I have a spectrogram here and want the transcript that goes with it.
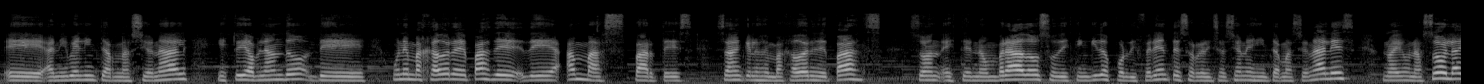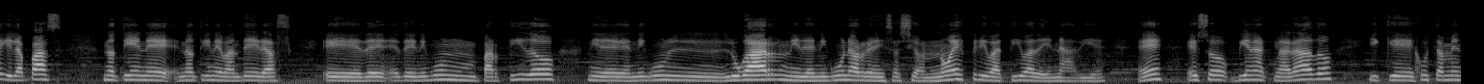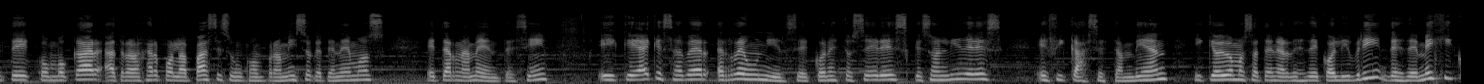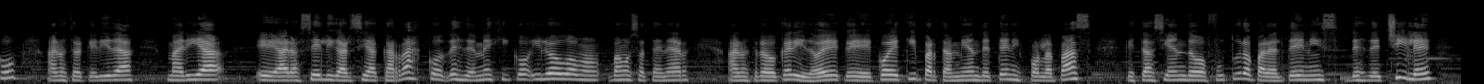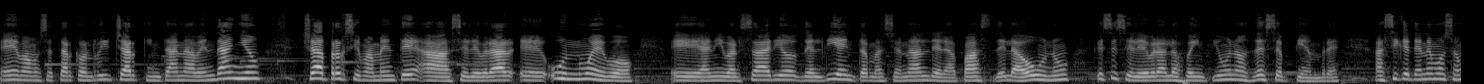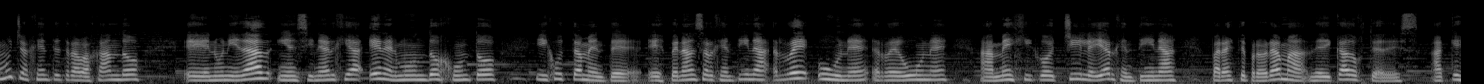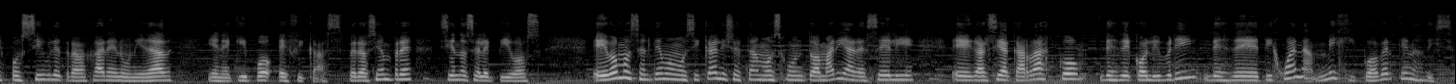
Eh, a nivel internacional y estoy hablando de una embajadora de paz de, de ambas partes. Saben que los embajadores de paz son este, nombrados o distinguidos por diferentes organizaciones internacionales, no hay una sola y la paz no tiene, no tiene banderas eh, de, ningún partido, ni de ningún lugar, ni de ninguna organización. No es privativa de nadie. ¿eh? Eso bien aclarado y que justamente convocar a trabajar por la paz es un compromiso que tenemos eternamente, ¿sí? Y que hay que saber reunirse con estos seres que son líderes eficaces también y que hoy vamos a tener desde Colibrí, desde México, a nuestra querida María eh, Araceli García Carrasco desde México y luego vamos a tener a nuestro querido eh, eh, coequiper también de Tenis por la Paz, que está haciendo futuro para el tenis desde Chile. Eh, vamos a estar con Richard Quintana Bendaño, ya próximamente a celebrar un nuevo aniversario del Día Internacional de la Paz de la ONU, que se celebra los 21 de septiembre. Así que tenemos a mucha gente trabajando en unidad y en sinergia en el mundo junto y justamente Esperanza Argentina reúne, reúne a México, Chile y Argentina para este programa dedicado a ustedes, a que es posible trabajar en unidad y en equipo eficaz, pero siempre siendo selectivos. Eh, vamos al tema musical y ya estamos junto a María Araceli eh, García Carrasco desde Colibrí, desde Tijuana, México. A ver qué nos dice.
